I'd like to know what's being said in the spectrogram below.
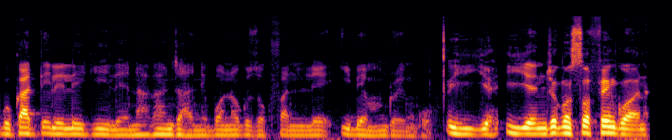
kukatelelekile nakanjani bona kuzokufanele ibe umuntu engu iye iye njengosofengwana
